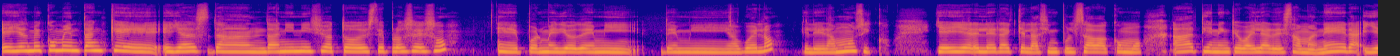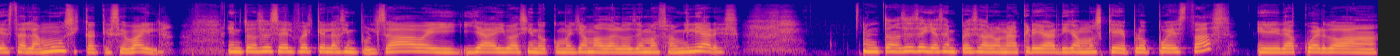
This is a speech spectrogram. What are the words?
Ellas me comentan que ellas dan, dan inicio a todo este proceso eh, por medio de mi, de mi abuelo, él era músico y él era el que las impulsaba como, ah, tienen que bailar de esa manera y esta es la música que se baila. Entonces él fue el que las impulsaba y ya iba haciendo como el llamado a los demás familiares. Entonces ellas empezaron a crear, digamos que, propuestas eh, de acuerdo a,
